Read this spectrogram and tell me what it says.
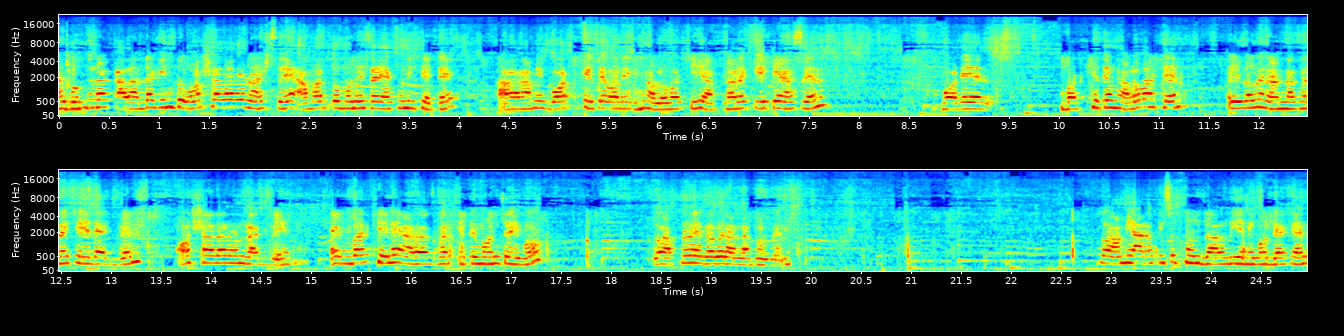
আর বন্ধুরা, কালারটা কিন্তু অসাধারণ আসছে। আমার তো মনে হয় এখনই খেতে। আর আমি বট খেতে অনেক ভালোবাসি। আপনারা কে কে আছেন? বটের বট খেতে ভালোবাসেন? এইভাবে রান্না করে খেয়ে দেখবেন, অসাধারণ লাগবে। একবার খেলে আরও একবার খেতে মন চাইব। তো আপনারা এভাবে রান্না করবেন। তো আমি আরও কিছুক্ষণ জাল দিয়ে নেব, দেখেন।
